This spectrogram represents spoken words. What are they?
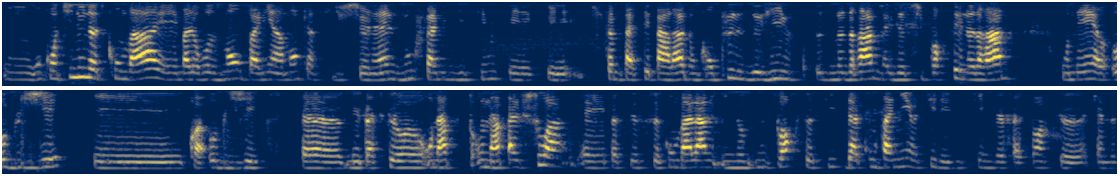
on, continue notre combat et malheureusement, on pallie un manque institutionnel, nous, familles victimes, qui, qui, sommes passés par là. Donc en plus de vivre nos drames et de supporter nos drames, on est obligé et quoi, obligé euh, mais parce qu'on n'a on pas le choix, et parce que ce combat-là, il nous, porte aussi d'accompagner aussi les victimes de façon à ce qu'elles ne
